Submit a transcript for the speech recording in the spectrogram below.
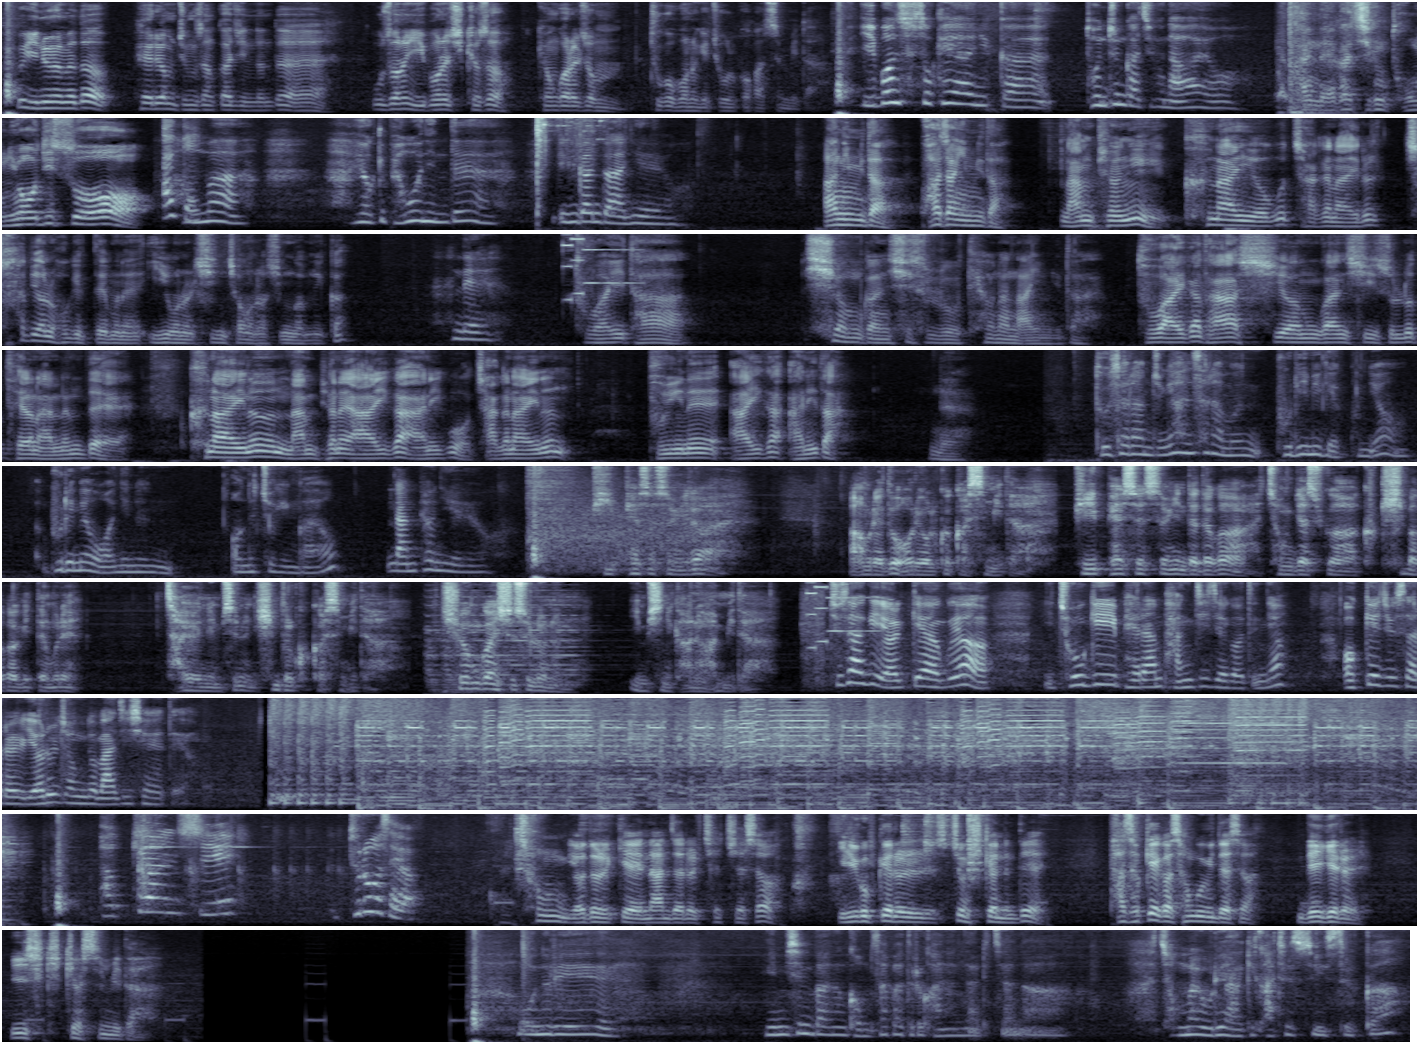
그 인후염에다 폐렴 증상까지 있는데 우선은 입원을 시켜서 경과를 좀 두고 보는 게 좋을 것 같습니다. 입원 수속해야 하니까 돈 좀 가지고 나와요. 아니 내가 지금 돈이 어딨어? 엄마, 여기 병원인데 인간도 아니에요. 아닙니다. 과장입니다. 남편이 큰 아이하고 작은 아이를 차별하기 때문에 이혼을 신청을 하신 겁니까? 네. 두 아이 다 시험관 시술로 태어난 아이입니다. 두 아이가 다 시험관 시술로 태어났는데 큰 아이는 남편의 아이가 아니고 작은 아이는 부인의 아이가 아니다. 네. 두 사람 중에 한 사람은 불임이겠군요. 불임의 원인은 어느 쪽인가요? 남편이에요. 비폐쇄성이라 아무래도 어려울 것 같습니다. 비폐쇄성인데다가 정자수가 극히 희박하기 때문에 자연 임신은 힘들 것 같습니다. 시험관 시술로는 임신이 가능합니다. 주사기 10개 하고요. 이 조기 배란 방지제거든요. 어깨 주사를 열흘 정도 맞으셔야 돼요. 박혜연 씨, 들어오세요. 총 8개의 난자를 채취해서 7개를 수정시켰는데 5개가 성공이 돼서 4개를 이식시켰습니다. 오늘이 임신 반응 검사 받으러 가는 날이잖아. 정말 우리 아기 가질 수 있을까?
